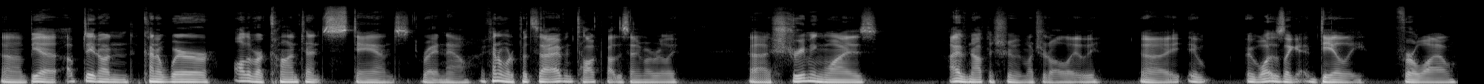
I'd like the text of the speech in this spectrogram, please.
Uh, but yeah, update on kind of where all of our content stands right now. I kind of want to put that. I haven't talked about this anymore really. Uh, streaming wise, I have not been streaming much at all lately. Uh, it it was like daily for a while.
